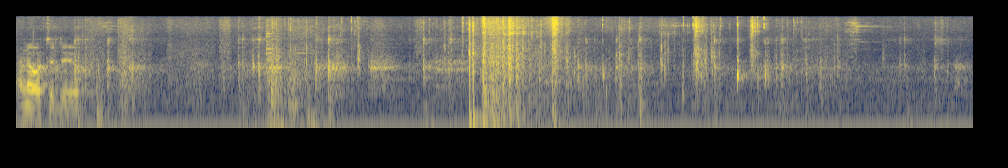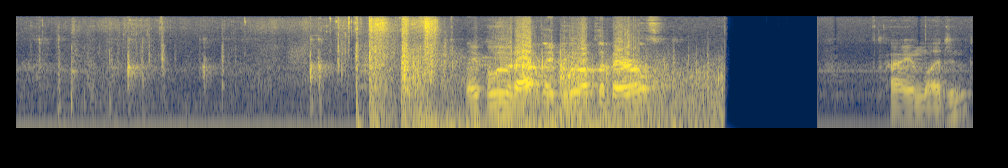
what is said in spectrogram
I know what to do. They blew it up. They blew up the barrels. I am legend.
